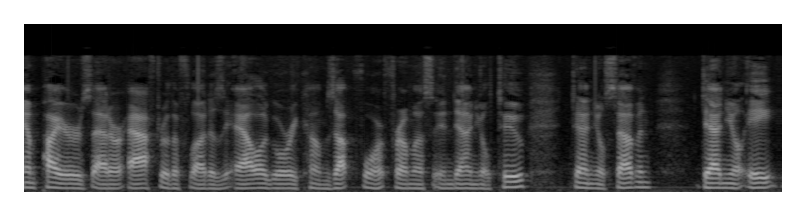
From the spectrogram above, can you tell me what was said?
empires that are after the flood as the allegory comes up for, from us in Daniel 2, Daniel 7, Daniel 8,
